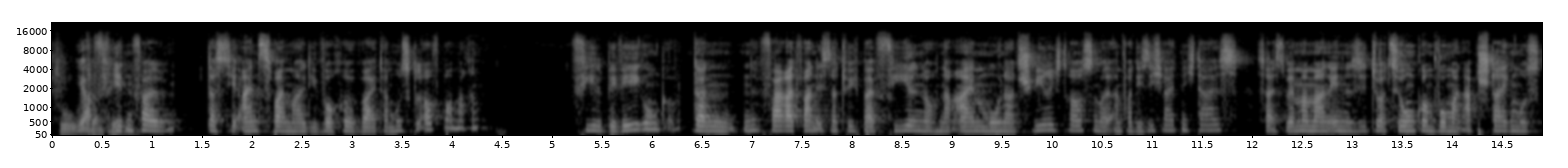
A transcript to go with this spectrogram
zu, Ja, auf jeden Fall, dass sie ein, zweimal die Woche weiter Muskelaufbau machen. Viel Bewegung. Dann ne, Fahrradfahren ist natürlich bei vielen noch nach einem Monat schwierig draußen, weil einfach die Sicherheit nicht da ist. Das heißt, wenn man mal in eine Situation kommt, wo man absteigen muss,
